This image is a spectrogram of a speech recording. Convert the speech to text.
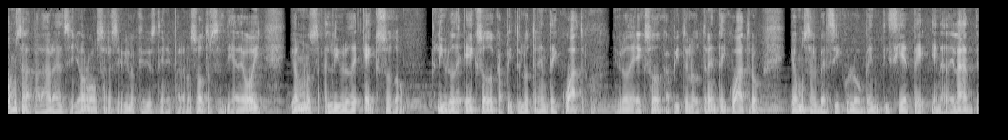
Vamos a la palabra del Señor, vamos a recibir lo que Dios tiene para nosotros el día de hoy y vámonos al libro de Éxodo, libro de Éxodo capítulo 34. Libro de Éxodo capítulo 34 y vamos al versículo 27 en adelante.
